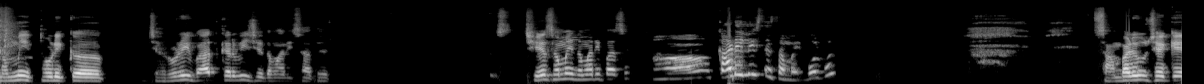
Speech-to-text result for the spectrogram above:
મમ્મી થોડીક જરૂરી વાત કરવી છે તમારી સાથે. છે સમય તમારી પાસે? હા કાઢી લઈશ ને સમય. બોલ બોલ. સાંભળ્યું છે કે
